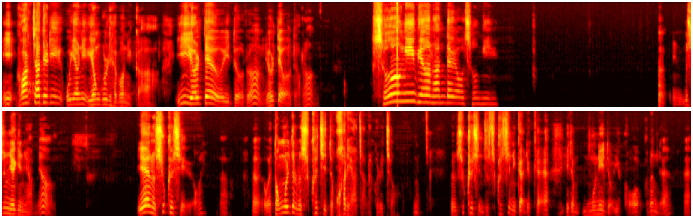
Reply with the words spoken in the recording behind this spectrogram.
이 과학자들이 우연히 연구를 해보니까 이 열대어들은 열대어들은 성이 변한대요. 성이 어, 무슨 얘기냐면 얘는 수컷이에요. 어, 동물들은 수컷이 더 화려하잖아. 그렇죠? 음. 수컷인데 수컷이니까 이렇게 이런 무늬도 있고 그런데 예.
